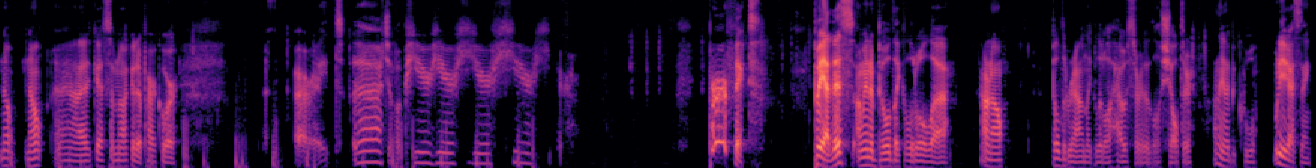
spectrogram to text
no, no. Uh, I guess I'm not good at parkour. Alright. Uh, jump up here, here, here, here, here. Perfect. But yeah, this, I'm going to build like a little, uh, I don't know, build around like a little house or a little shelter. I think that'd be cool. What do you guys think?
